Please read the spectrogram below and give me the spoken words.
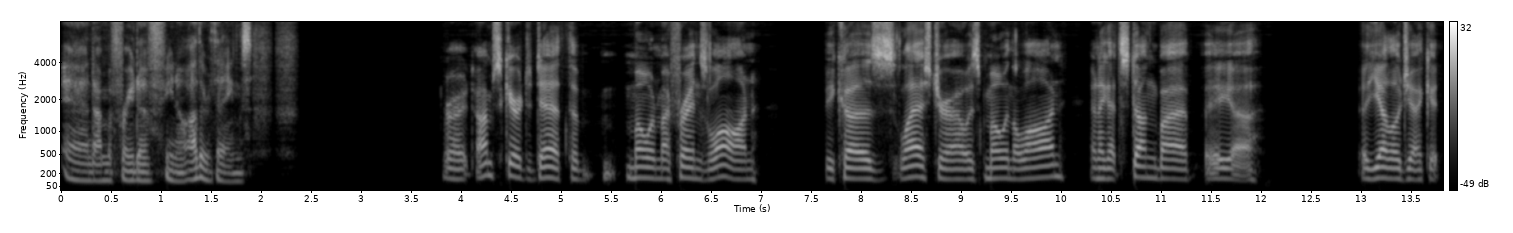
and I'm afraid of you know other things. Right. I'm scared to death of mowing my friend's lawn because last year I was mowing the lawn and I got stung by a uh, a yellow jacket.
